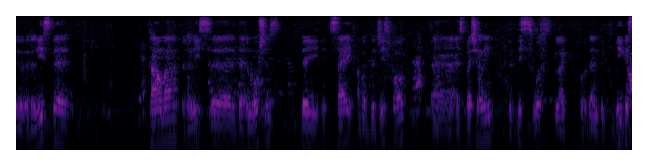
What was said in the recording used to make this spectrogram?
uh, release the trauma, release uh, the emotions. They say about the G spot, uh, especially that this was like for them the biggest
